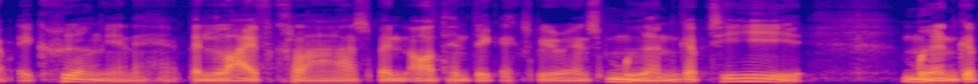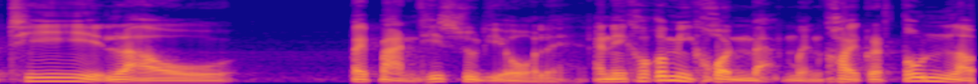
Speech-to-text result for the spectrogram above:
กับไอ้เครื่องนี้นะฮะเป็น live class เป็น authentic experience เหมือนกับที่เหมือนกับที่เรา ไปปั่นที่สตูดิโอเลย อันนี้เขาก็มีคนแบบเหมือนคอยกระตุ้นเรา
